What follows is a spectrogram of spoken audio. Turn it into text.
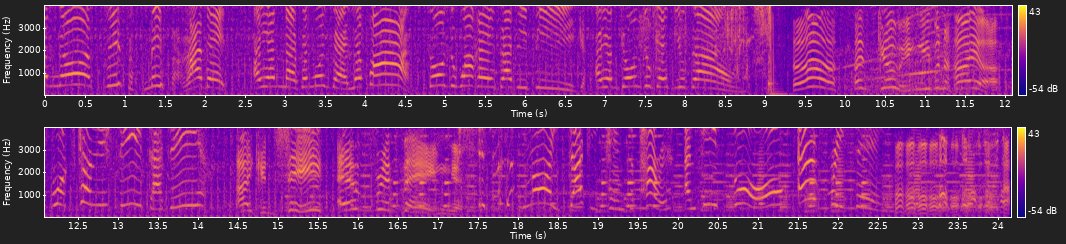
am not this Miss Rabbit. I am Mademoiselle Lapin. Don't worry, Daddy Pig. I am going to get you down. Ah! I'm going even higher. What can you see, Daddy? I can see everything. My daddy came to Paris and he saw everything.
